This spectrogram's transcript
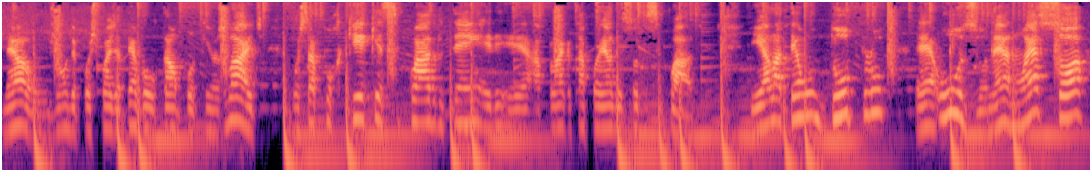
né? O João depois pode até voltar um pouquinho o slide, mostrar por que, que esse quadro tem, ele, é, a placa está apoiada sobre esse quadro. E ela tem um duplo é, uso, né? Não é só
